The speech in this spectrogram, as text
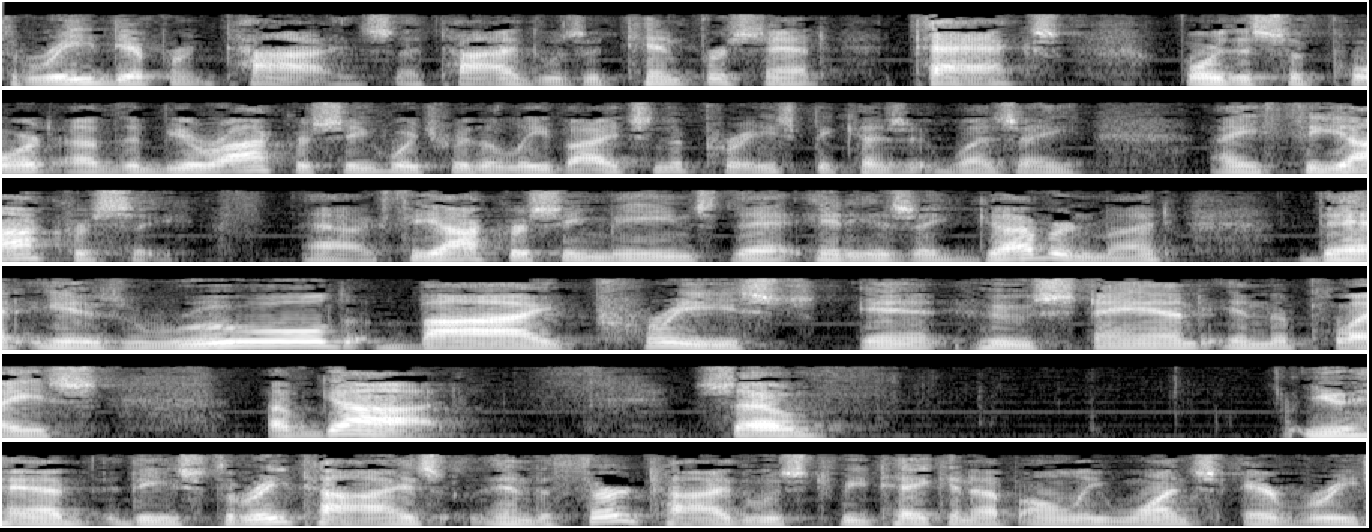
three different tithes. A tithe was a 10% tax for the support of the bureaucracy, which were the Levites and the priests, because it was a, a theocracy. Uh, theocracy means that it is a government that is ruled by priests in, who stand in the place of God. So you had these three tithes, and the third tithe was to be taken up only once every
